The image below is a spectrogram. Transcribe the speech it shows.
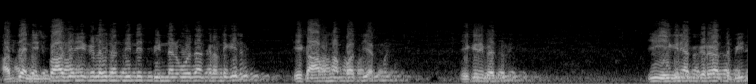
අපි දැන් නිෂ්පාදනය කළ හිතන් දෙන්නේ පින්නන වෝදන් කරන්න කියලා. ඒ කාම සම්පත්තියක්මනේ. ඒකනේ වැදුනේ. ඉතින් ඒකනේ අපි කරගත්ත පින.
